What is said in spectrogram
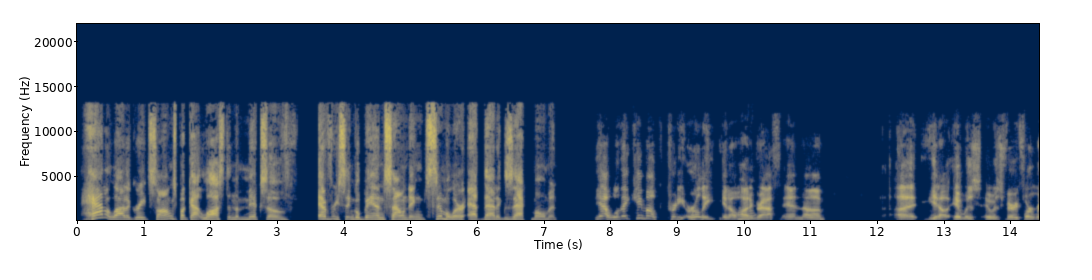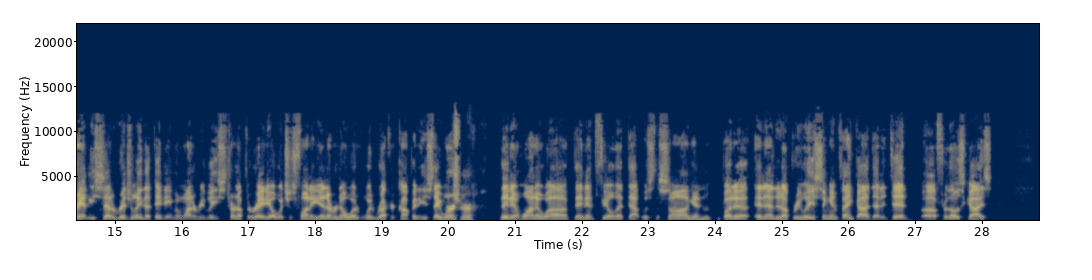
had a lot of great songs but got lost in the mix of every single band sounding similar at that exact moment yeah. Well, they came out pretty early, you know, Mhm. autograph, and um, uh, you know, it was it was very for Randy said originally that they didn't even want to release "Turn Up the Radio," which is funny. You never know what what record companies they weren't sure they didn't want to uh they didn't feel that that was the song and but uh, it ended up releasing and thank god that it did uh for those guys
